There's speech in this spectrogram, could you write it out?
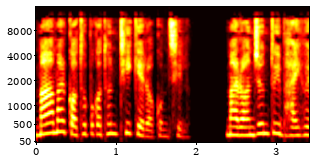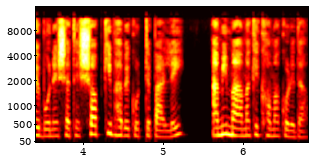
মা আমার কথোপকথন ঠিক এরকম ছিল। মা, রঞ্জন, তুই ভাই হয়ে বোনের সাথে সব কীভাবে করতে পারলেই আমি মা আমাকে ক্ষমা করে দাও।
